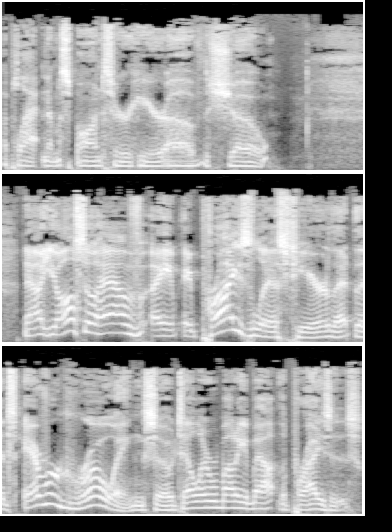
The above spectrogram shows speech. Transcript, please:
a platinum sponsor here of the show. Now you also have a, a prize list here that, that's ever growing. So tell everybody about the prizes.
